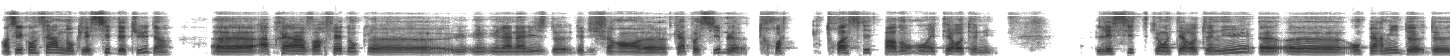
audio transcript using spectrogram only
En ce qui concerne donc les sites d'études, après avoir fait donc une, analyse des différents cas possibles, trois, sites ont été retenus les sites qui ont été retenus euh, euh, ont permis de,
